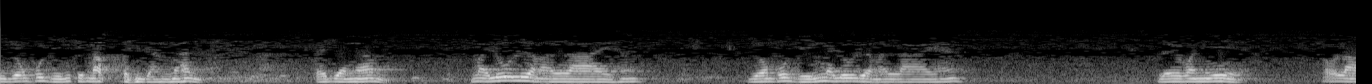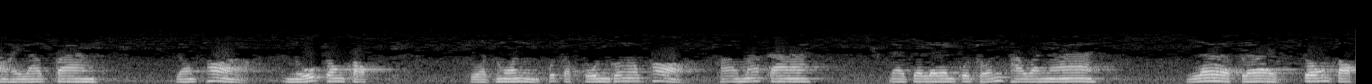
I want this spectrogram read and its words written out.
นิยมผู้หญิงที่มักเป็นอย่างนั้นแต่อย่างนั้นไม่รู้เรื่องอะไรฮะโยมผู้หญิงไม่รู้เรื่องอะไรฮะเลยวันนี้เขาเล่าให้เราฟัง หลวงพ่อหนูกรงกบสวดมนต์พุทธคุณของหลวงพ่อภาวมากาและเจริญกุศลภาวนา เลิกเลยลงตก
